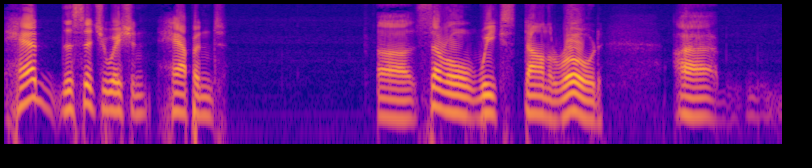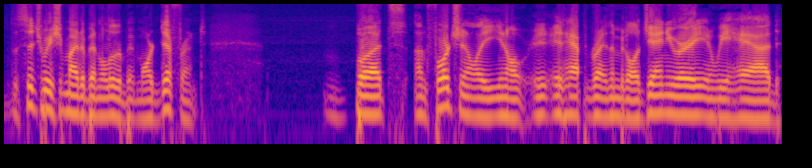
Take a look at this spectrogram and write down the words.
had the situation happened uh, several weeks down the road, uh, the situation might have been a little bit more different. But unfortunately, you know, it, it happened right in the middle of January, and we had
